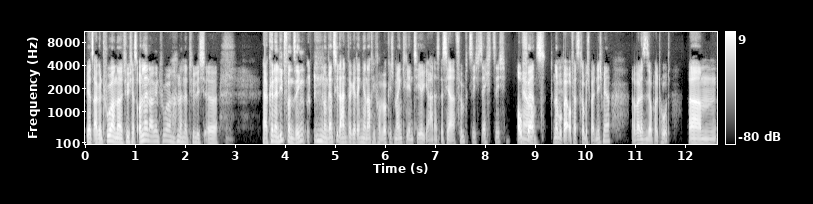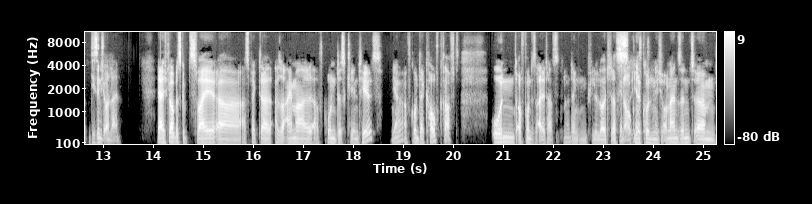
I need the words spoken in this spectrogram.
Wir als Agentur haben da natürlich als Online-Agentur, haben da natürlich, äh, ja, können ein Lied von singen. Und ganz viele Handwerker denken ja nach wie vor wirklich, mein Klientel, ja, das ist ja 50, 60 aufwärts, ne, wobei aufwärts glaube ich bald nicht mehr, weil dann sind sie auch bald tot. Ähm, die sind nicht online. Ja, ich glaube, es gibt zwei äh, Aspekte. Also einmal aufgrund des Klientels, ja. aufgrund der Kaufkraft und aufgrund des Alters. Ne, denken viele Leute, dass Genau, ihre Kunden nicht online sind. Ähm,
